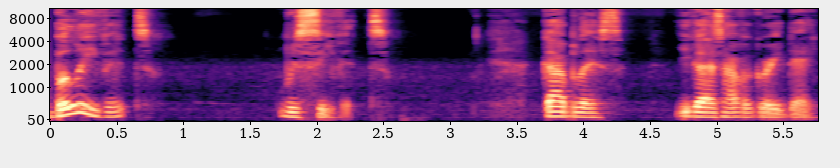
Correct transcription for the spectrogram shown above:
believe it, receive it. God bless. You guys have a great day.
